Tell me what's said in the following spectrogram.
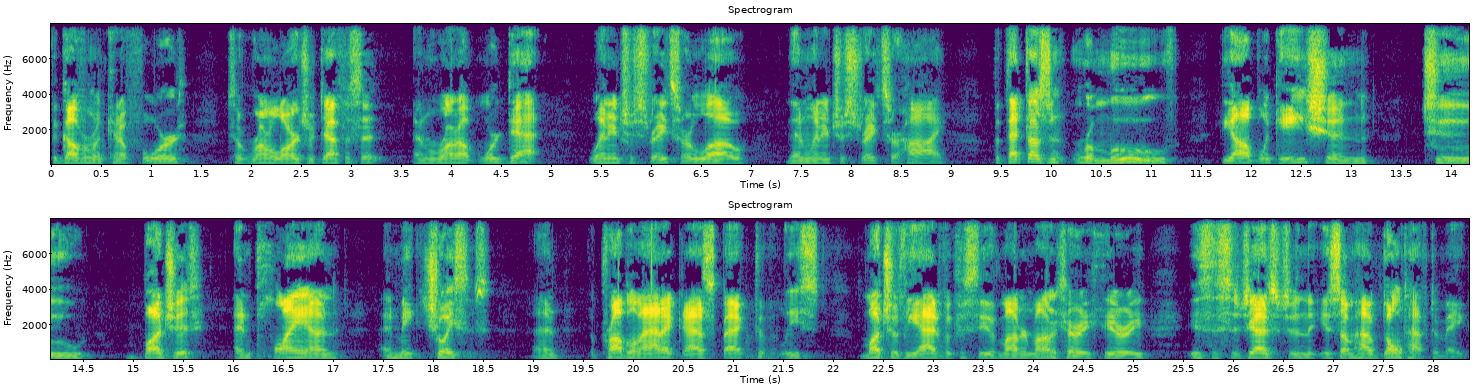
the government can afford to run a larger deficit and run up more debt when interest rates are low than when interest rates are high. But that doesn't remove the obligation to budget and plan and make choices. And the problematic aspect of at least much of the advocacy of modern monetary theory is the suggestion that you somehow don't have to make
